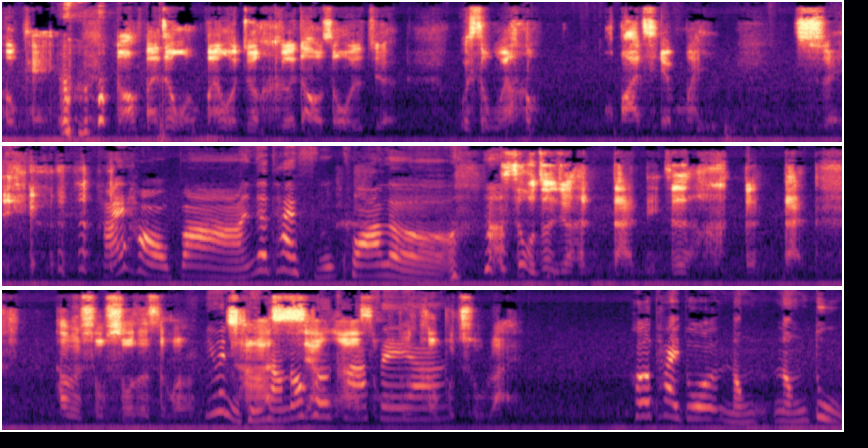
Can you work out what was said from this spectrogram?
OK，然后反正我反正我就喝到的时候，我就觉得，为什么我要花钱买水？还好吧，那太浮夸了。所以我真的觉得很淡诶、欸，真的很淡。他们所说的什么？因为你平常都喝咖啡啊，喝不出来。喝太多浓浓度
